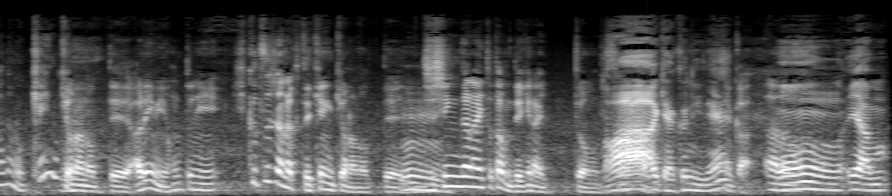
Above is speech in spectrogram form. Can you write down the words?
まあでも謙虚なのって、ある意味本当に卑屈じゃなくて謙虚なのって、うん。自信がないと多分できないと思うんですよ。ああ逆にね。なんかあのうん。いやも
